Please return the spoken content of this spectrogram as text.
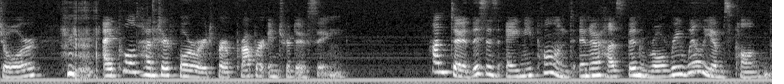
sure. I pulled Hunter forward for a proper introducing. Hunter, this is Amy Pond and her husband Rory Williams Pond.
